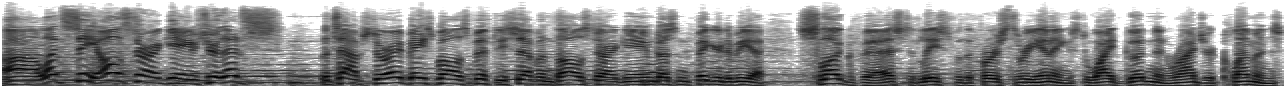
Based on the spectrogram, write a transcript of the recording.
Uh, let's see. All Star game. Sure, that's the top story. Baseball's 57th All Star game doesn't figure to be a slugfest, at least for the first three innings. Dwight Gooden and Roger Clemens,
